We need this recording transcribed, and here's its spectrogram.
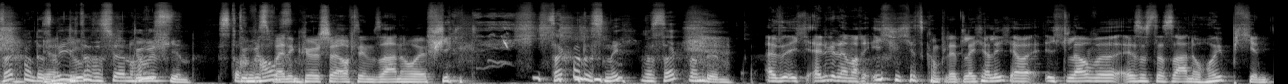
Sagt man das ja, nicht? Du, ich dachte, das wäre ein Häufchen. Bist, du bist Haufen. meine Kirsche auf dem Sahnehäufchen. Sagt man das nicht? Was sagt man denn? Also ich, entweder mache ich mich jetzt komplett lächerlich, aber ich glaube, es ist das Sahnehäubchen.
